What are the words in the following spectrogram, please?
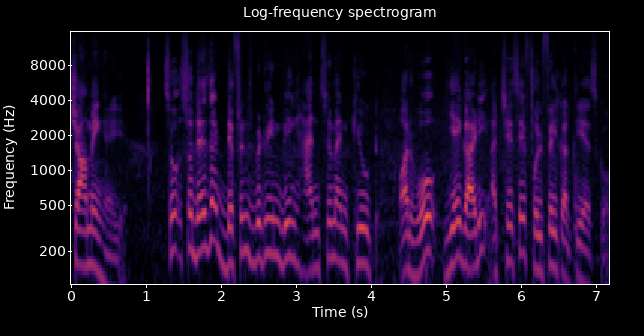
charming है ये. So so there is that difference between being handsome and cute और वो ये गाड़ी अच्छे से फुलफिल करती है इसको.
